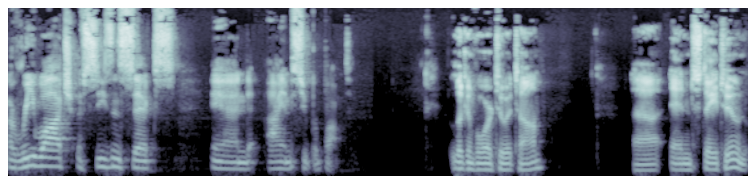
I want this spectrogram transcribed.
a rewatch of season six, and I am super pumped. Looking forward to it, Tom. Uh, and stay tuned.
